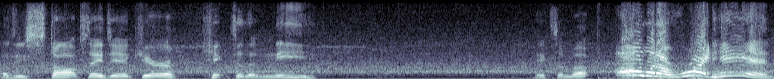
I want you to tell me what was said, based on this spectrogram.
As he stalks AJ Akira, kick to the knee. Picks him up. Oh, what a right hand!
